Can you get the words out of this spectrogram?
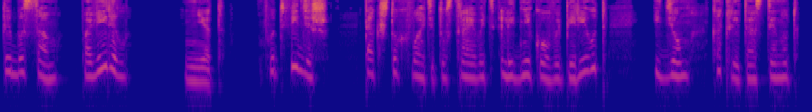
Ты бы сам поверил?» «Нет». «Вот видишь, так что хватит устраивать ледниковый период Идем, котлеты остынут,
